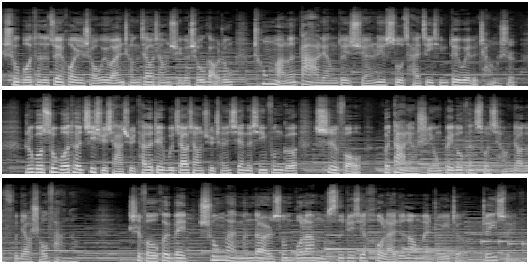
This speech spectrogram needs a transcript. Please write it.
舒伯特的最后一首未完成交响曲的手稿中，充满了大量对旋律素材进行对位的尝试。如果舒伯特继续下去，他的这部交响曲呈现的新风格是否会大量使用贝多芬所强调的复调手法呢？是否会被舒曼、门德尔松、勃拉姆斯这些后来的浪漫主义者追随呢？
